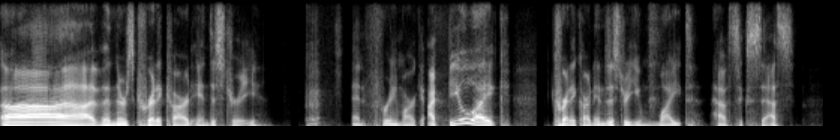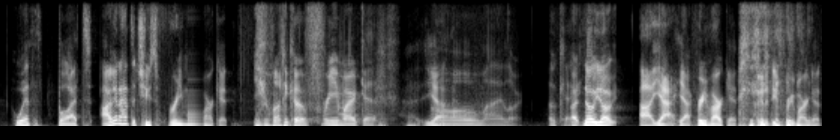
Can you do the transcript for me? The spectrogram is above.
Uh then there's credit card industry and free market. I feel like credit card industry you might have success with, but I'm gonna have to choose free market. You want to go free market? Uh, Yeah. Oh my lord. Okay. Uh, no, you know, uh yeah, yeah, free market. I'm gonna do free market.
